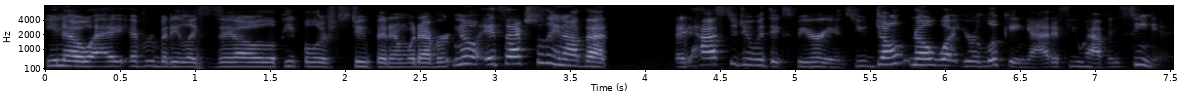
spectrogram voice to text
you know, I, everybody likes to say, oh, the people are stupid and whatever. No, it's actually not that. It has to do with experience. You don't know what you're looking at if you haven't seen it.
